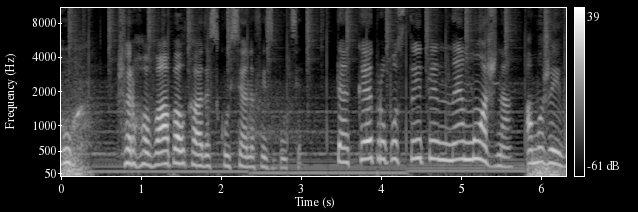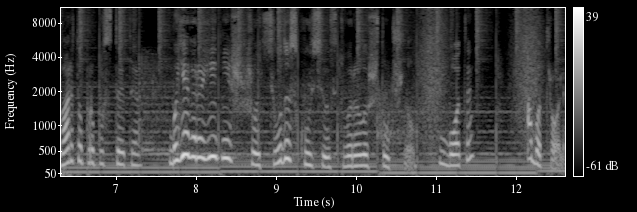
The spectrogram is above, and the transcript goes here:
Фух, чергова палка дискусія на Фейсбуці. Таке пропустити не можна. А може і варто пропустити. Бо є вірогідність, що цю дискусію створили штучно боти або троля.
